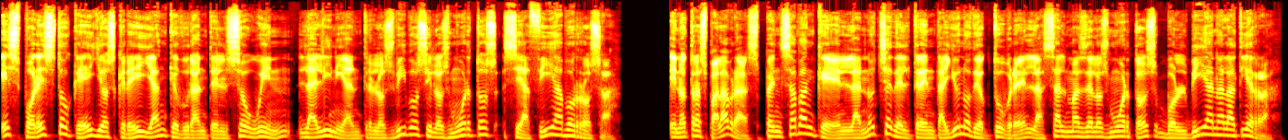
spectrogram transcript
Es por esto que ellos creían que durante el Samhain la línea entre los vivos y los muertos se hacía borrosa. En otras palabras, pensaban que en la noche del 31 de octubre las almas de los muertos volvían a la tierra.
